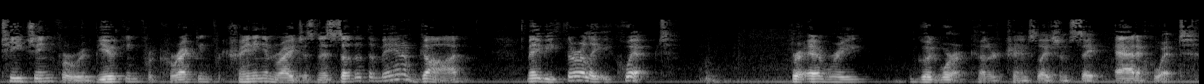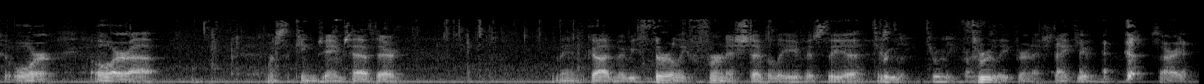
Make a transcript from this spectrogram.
teaching, for rebuking, for correcting, for training in righteousness, so that the man of God may be thoroughly equipped for every good work. Other translations say adequate, or or uh, what's the King James have there? Man of God may be thoroughly furnished. I believe is the uh, truly, truly, furnished. truly furnished. Thank you. Sorry.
